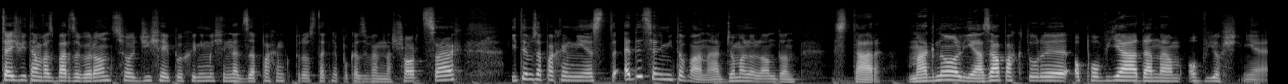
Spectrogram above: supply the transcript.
Cześć, witam Was bardzo gorąco. Dzisiaj pochylimy się nad zapachem, który ostatnio pokazywałem na shortsach. I tym zapachem jest edycja limitowana Jamal London Star Magnolia. Zapach, który opowiada nam o wiośnie,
